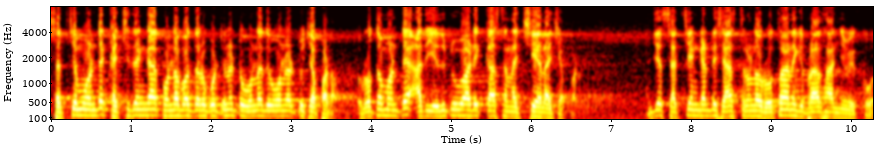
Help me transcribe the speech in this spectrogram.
సత్యము అంటే ఖచ్చితంగా కుండబద్దలు కొట్టినట్టు ఉన్నది ఉన్నట్టు చెప్పడం. రుతం అంటే అది ఎదుటివాడికి కాస్త నచ్చేలా చెప్పడం. అంటే సత్యం కంటే శాస్త్రంలో రుతానికి ప్రాధాన్యం ఎక్కువ.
